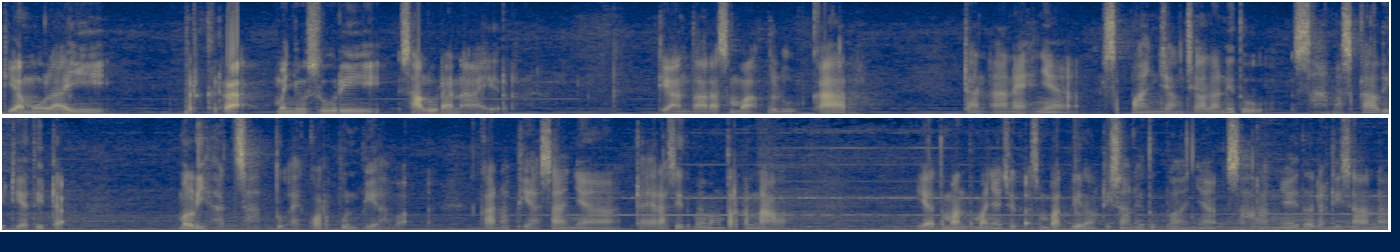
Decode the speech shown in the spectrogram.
Dia mulai bergerak menyusuri saluran air. Di antara semak belukar dan anehnya sepanjang jalan itu sama sekali dia tidak melihat satu ekor pun biawak karena biasanya daerah situ memang terkenal. Ya teman-temannya juga sempat bilang di sana itu banyak sarangnya itu ada di sana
